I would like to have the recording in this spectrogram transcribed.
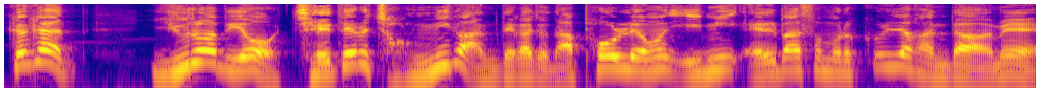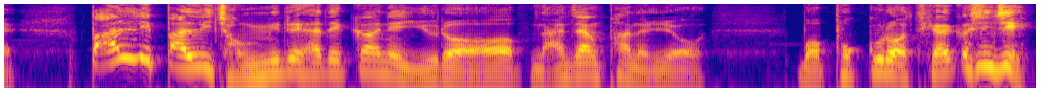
그러니까 유럽이요. 제대로 정리가 안 돼가지고 나폴레옹은 이미 엘바 섬으로 끌려간 다음에 빨리 빨리 정리를 해야 될 거 아니에요 유럽. 난장판을요. 뭐 복구를 어떻게 할 것인지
